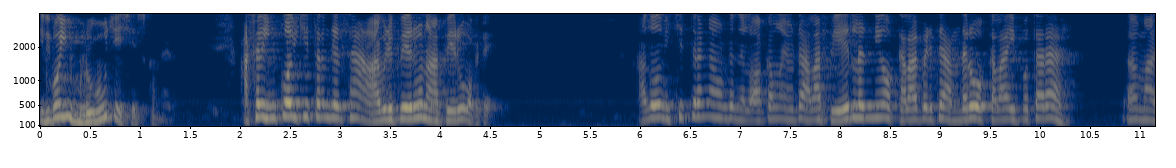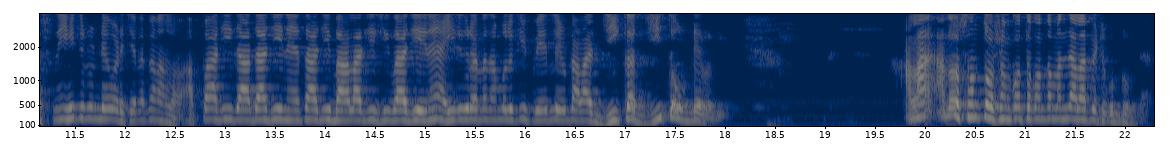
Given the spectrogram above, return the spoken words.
ఇదిగో ఈ భృగు చేసేసుకున్నాడు. అసలు ఇంకో విచిత్రం తెలుసా? ఆవిడ పేరు నా పేరు ఒకటే. అదో విచిత్రంగా ఉంటుంది లోకంలో ఏమిటో. అలా పేర్లన్నీ కళ పెడితే అందరూ ఒక్కలా అయిపోతారా? మా స్నేహితుడు ఉండేవాడు చిన్నతనంలో. అప్పాజీ దాదాజీ నేతాజీ బాలాజీ శివాజీ అనే ఐదుగురు అన్నదమ్ములకి పేర్లు ఏమిటో అలా జీక జీతో ఉండేవి అలా అదో సంతోషం. కొంత కొంతమంది అలా పెట్టుకుంటూ ఉంటారు.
